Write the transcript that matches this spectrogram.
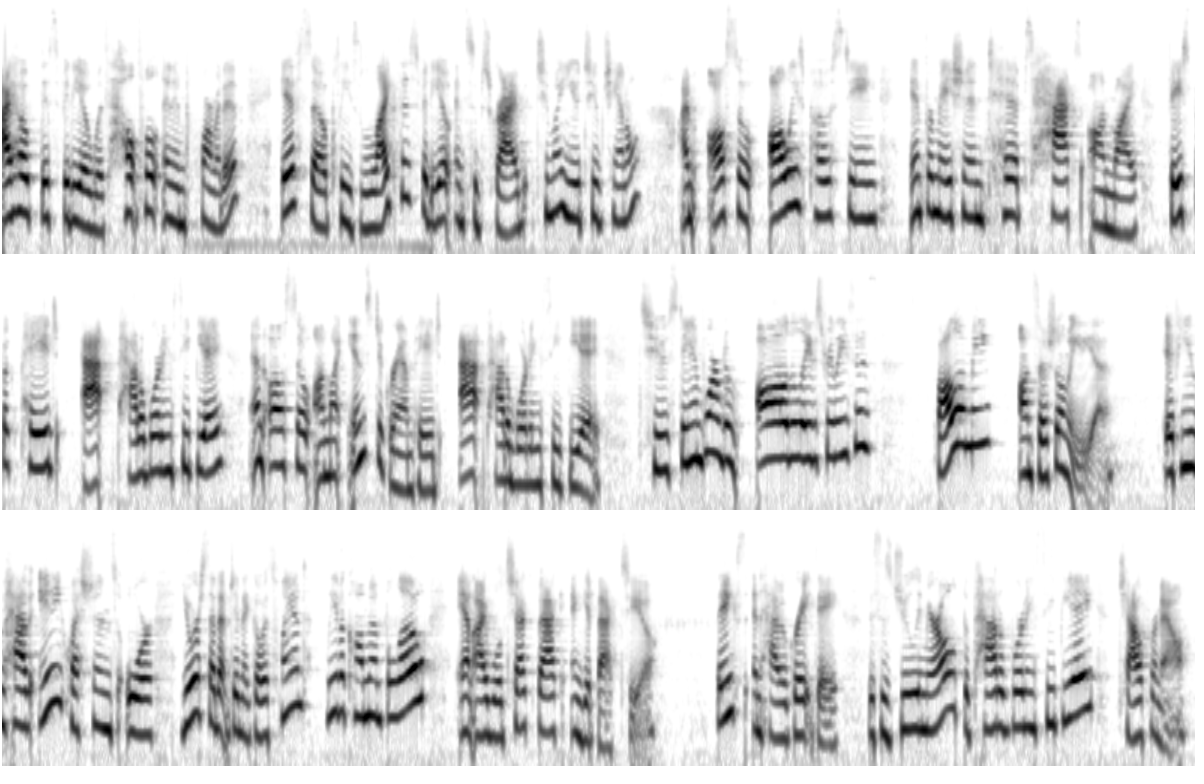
I hope this video was helpful and informative. If so, please like this video and subscribe to my YouTube channel. I'm also always posting information, tips, hacks on my Facebook page at Paddleboarding CPA and also on my Instagram page at Paddleboarding CPA. To stay informed of all the latest releases, follow me on social media. If you have any questions or your setup didn't go as planned, leave a comment below and I will check back and get back to you. Thanks and have a great day. This is Julie Merrill, the Paddleboarding CPA. Ciao for now.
